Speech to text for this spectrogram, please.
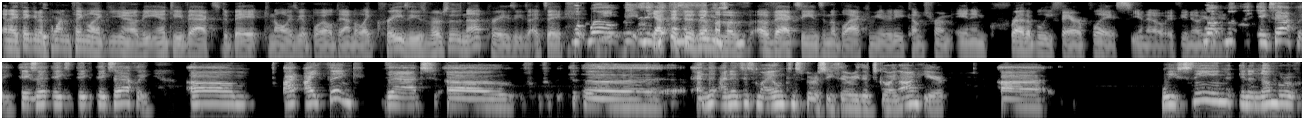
and I think an important thing, like you know, the anti-vax debate can always get boiled down to like crazies versus not crazies. I'd say well, well skepticism is, of, of vaccines in the black community comes from an incredibly fair place. You know, if you know. Well, no, exactly, exactly, exactly. Um, I, I think that, uh, uh, and, and this is my own conspiracy theory that's going on here. Uh, we've seen in a number of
